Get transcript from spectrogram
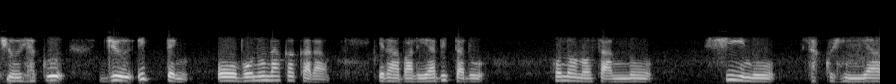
911点応募の中から選ばれやびたるほののさんの C の作品や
